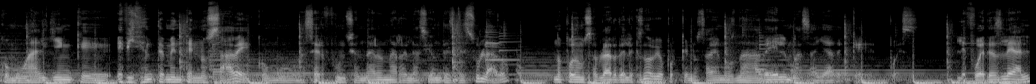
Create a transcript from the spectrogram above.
Como alguien que evidentemente no sabe cómo hacer funcionar una relación desde su lado. No podemos hablar del exnovio porque no sabemos nada de él más allá de que, pues, le fue desleal.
